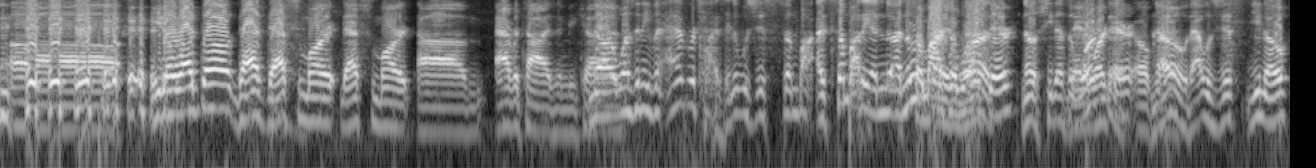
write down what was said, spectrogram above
Uh, you know what though? That's that's smart. That's smart um, advertising because No, it wasn't even advertising. It was just somebody. Somebody I knew, I knew Somebody the person that worked was. there? No, she doesn't work, work there. there? Okay. No, that was just you know.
